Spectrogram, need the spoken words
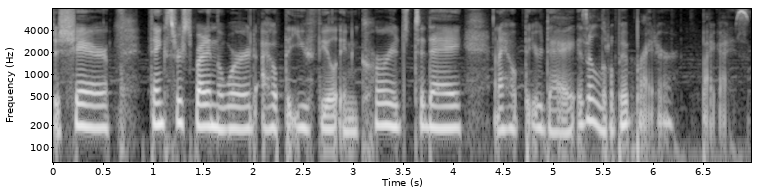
to share. Thanks for spreading the word. I hope that you feel encouraged today, and I hope that your day is a little bit brighter. Bye, guys.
